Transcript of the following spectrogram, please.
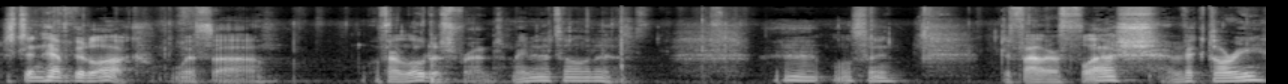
just didn't have good luck with uh, with our Lotus friend. Maybe that's all it is. All right, we'll see. Defiler of Flesh, Victory.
